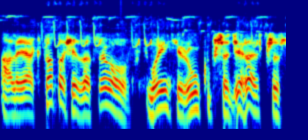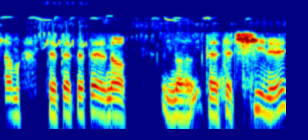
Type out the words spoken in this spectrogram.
Ale jak to, to się zaczęło w moim kierunku przedzierać przez tam te, te, te, te no, no, te, te trzciny,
